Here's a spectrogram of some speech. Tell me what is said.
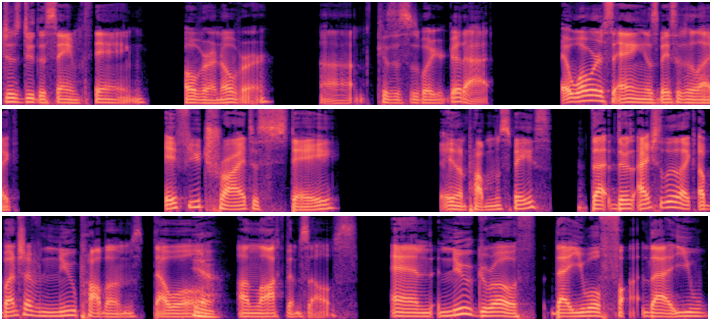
just do the same thing over and over because um, this is what you're good at. What we're saying is basically like if you try to stay in a problem space, that there's actually like a bunch of new problems that will Yeah. unlock themselves and new growth that you will fi- that you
